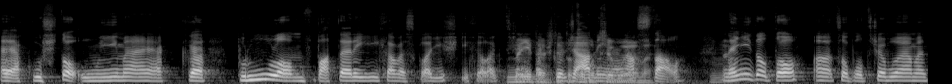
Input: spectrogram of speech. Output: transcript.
eh, jak už to umíme, jak eh, průlom v bateriích a ve skladištích elektřiny, tak to, žádný nenastal. Hmm. Není to to, co potřebujeme,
